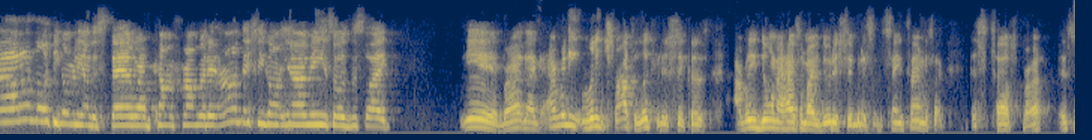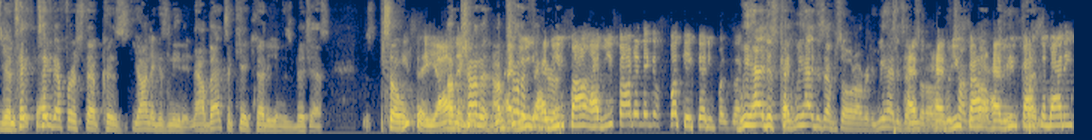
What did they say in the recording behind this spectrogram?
I don't know if he gonna really understand where I'm coming from with it. I don't think she gonna, you know what I mean? So it's just like, yeah, bro. Like I really, really tried to look for this shit because I really do want to have somebody do this shit, but it's at the same time, it's like it's tough, bro. It's yeah. Take tough. take that first step because y'all niggas need it. Now back to Kid Cudi and his bitch ass. So you say y'all I'm niggas. Trying to, I'm have trying you, to have you found have you found a nigga fucking Cudi for like, We had this have, we had this episode already. We had this episode have, already. Have We're you found have Kid you found Cudi. somebody?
